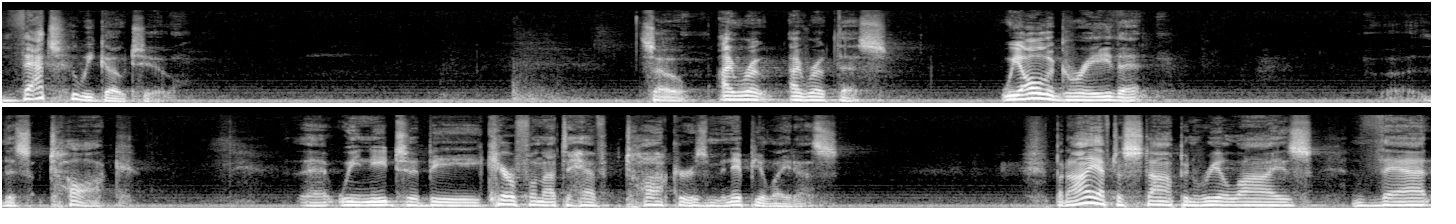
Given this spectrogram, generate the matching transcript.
that's who we go to. So I wrote, I wrote this. We all agree that uh, this talk, that we need to be careful not to have talkers manipulate us. But I have to stop and realize that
